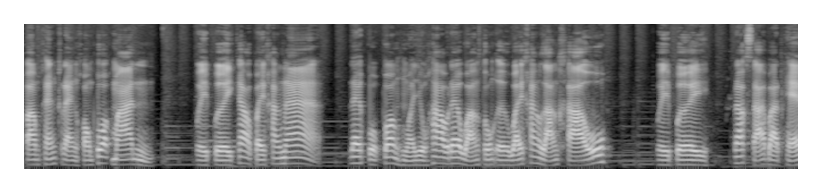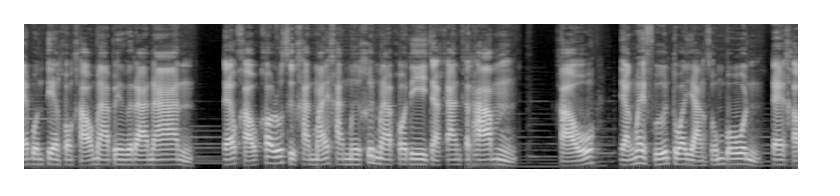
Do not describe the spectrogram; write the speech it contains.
ความแข็งแกร่งของพวกมันเปยเปยก้าวไปข้างหน้า และปกป้องหัวอยู่ห้าวและหวังตรงเออไว้ข้างหลังเขา เปยเปยรักษาบาดแผลบนเตียงของเขามาเป็นเวลานาน แล้วเขาก็รู้สึกคันไม้คันมือขึ้นมาพอดีจากการกระทำเขายังไม่ฟื้นตัวอย่างสมบูรณ์ แต่เขา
